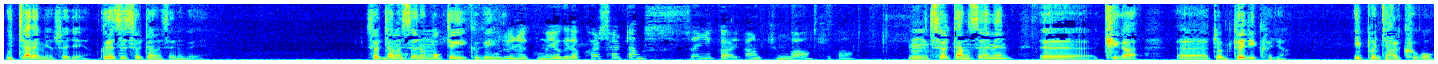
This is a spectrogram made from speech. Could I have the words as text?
웃자람이 없어져요. 그래서 설탕을 쓰는 거예요. 설탕을 뭐, 쓰는 목적이 그게요. 우리는 그러면 여기다 칼 설탕 쓰니까 안 큰가 키가 음, 설탕 쓰면 어, 키가 어, 좀 더디 크죠. 잎은 잘 크고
